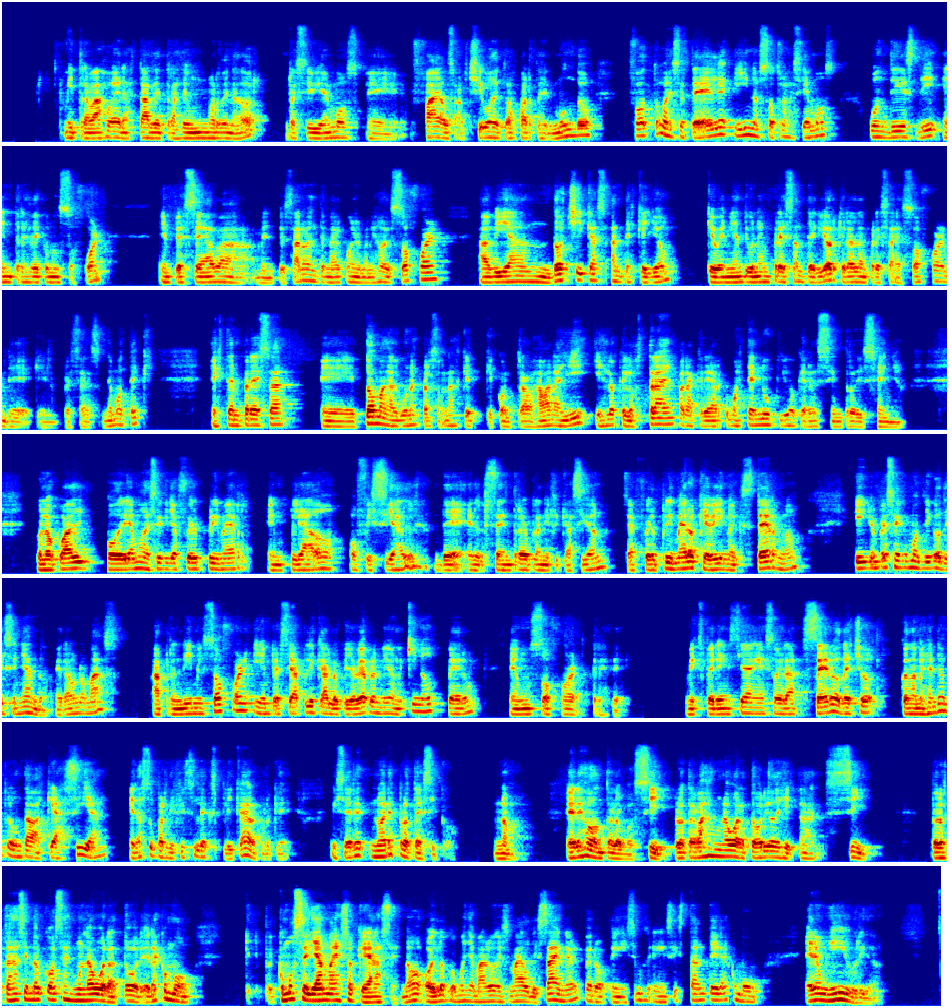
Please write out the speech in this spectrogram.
Mi trabajo era estar detrás de un ordenador. Recibíamos eh, files, archivos de todas partes del mundo, fotos, STL, y nosotros hacíamos un DSD en 3D con un software. Empecé a, me empezaron a entrenar con el manejo del software. Habían dos chicas antes que yo que venían de una empresa anterior, que era la empresa de software, de, que la empresa es Nemotech. Esta empresa eh, toman algunas personas que, que trabajaban allí y es lo que los traen para crear como este núcleo que era el centro de diseño. Con lo cual podríamos decir que yo fui el primer empleado oficial del centro de planificación, o sea, fue el primero que vino externo y yo empecé, como digo, diseñando, era uno más, aprendí mi software y empecé a aplicar lo que yo había aprendido en el Keynote, pero en un software 3D. Mi experiencia en eso era cero, de hecho, cuando mi gente me preguntaba qué hacía, era súper difícil de explicar porque dice, no eres protésico, no. ¿Eres odontólogo? Sí. ¿Pero trabajas en un laboratorio digital? Sí pero estás haciendo cosas en un laboratorio. Era como, ¿cómo se llama eso que haces? ¿no? Hoy lo podemos llamar un Smile Designer, pero en ese, en ese instante era como, era un híbrido.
